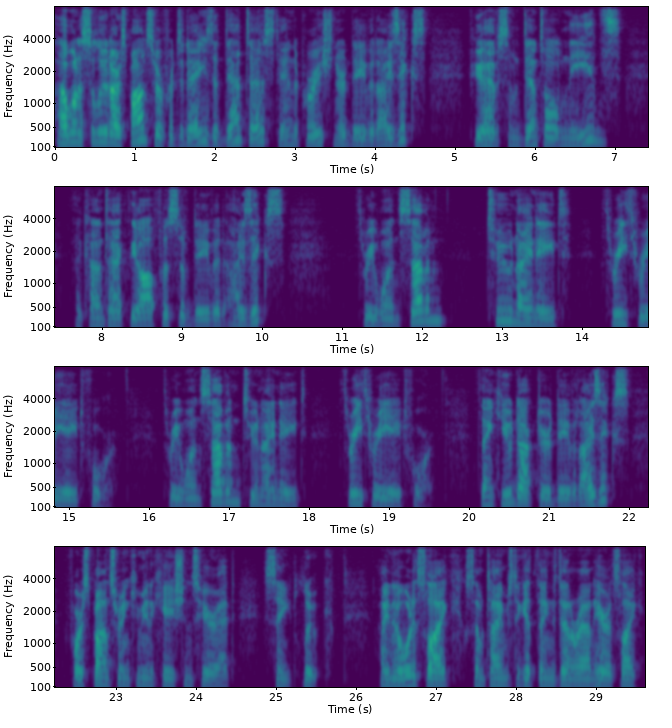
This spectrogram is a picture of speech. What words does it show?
I want to salute our sponsor for today. He's a dentist and a parishioner, David Isaacs. If you have some dental needs, uh, contact the office of David Isaacs, 317 298 3384. 317 298 3384. Thank you, Dr. David Isaacs, for sponsoring communications here at St. Luke. I know what it's like sometimes to get things done around here. It's like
